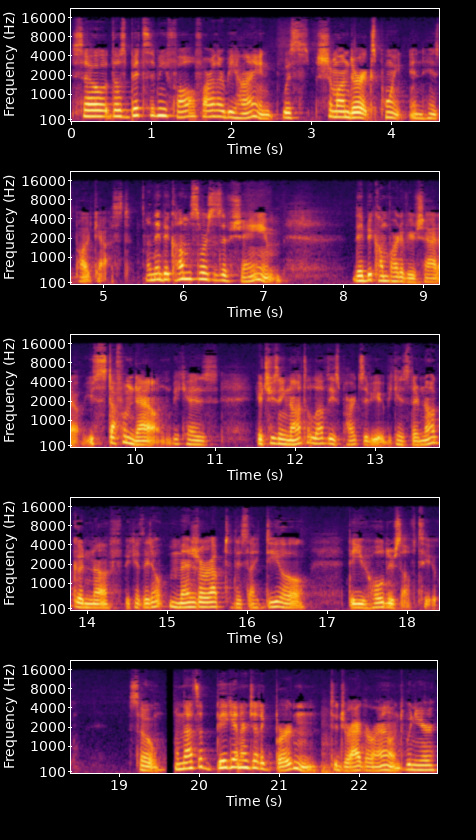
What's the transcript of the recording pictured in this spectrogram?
So those bits of me fall farther behind, was Shaman Durek's point in his podcast. And they become sources of shame. They become part of your shadow. You stuff them down because you're choosing not to love these parts of you because they're not good enough, because they don't measure up to this ideal that you hold yourself to. So, and that's a big energetic burden to drag around when you're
